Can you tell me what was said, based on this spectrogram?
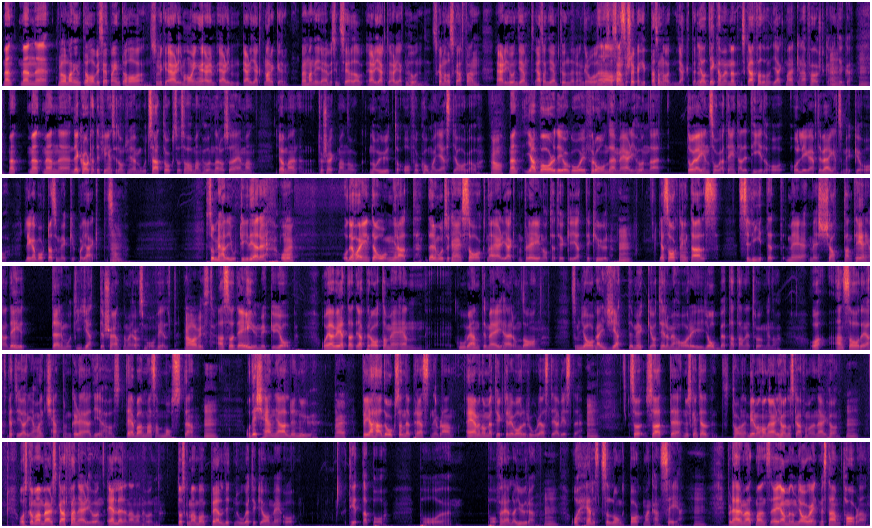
Men, men eh, Men om man inte har, vi säger att man inte har så mycket älg, man har inga älg, älg, älgjaktmarker. Men man är jävligt intresserad av älgjakt och älgjakt med hund. Ska man då skaffa en älghund jämt, alltså en jämthund eller en gråhund Ja, och så sen alltså- försöka hitta sig någon jakt eller? ja det kan man Men skaffa då jaktmarkerna först kan Mm. jag tycka. Mm. Men, men, men eh, det är klart att det finns ju de som gör motsatt också. Så har man hundar och så är man, gör man, försöker man att nå ut och, och få komma och gästjaga. Och, Ja. Men jag valde ju att gå ifrån det här med älghundar då jag insåg att jag inte hade tid att, att ligga efter vägen så mycket och ligga borta så mycket på jakt som, Mm. som jag hade gjort tidigare. Och, Nej. och det har jag inte ångrat. Däremot så kan jag sakna älgjakten för det är ju något jag tycker är jättekul. Mm. Jag saknar inte alls slitet med, med kötthanteringen. Det är ju däremot jätteskönt när man gör småvilt. Ja visst. Alltså det är ju mycket jobb. Och jag vet att jag pratade med en god vän till mig häromdagen. Som jagar jättemycket och till och med har i jobbet att han är tvungen att. Och han sa det att, vet du Jörgen, jag har inte känt någon glädje i höst. Det är bara en massa måsten. Mm. Och det känner jag aldrig nu. Nej. För jag hade också den där pressen ibland. Även om jag tyckte det var det roligaste jag visste. Mm. Så, så att, eh, nu ska inte jag ta den. Vill man ha en älghund, då skaffar man en älghund. Mm. Och ska man väl skaffa en älghund, eller en annan hund. Då ska man vara väldigt noga tycker jag med att titta på, på, på föräldradjuren. Mm. Och helst så långt bak man kan se. Mm. För det här med att man säger, ja men de jagar inte med stamtavlan.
